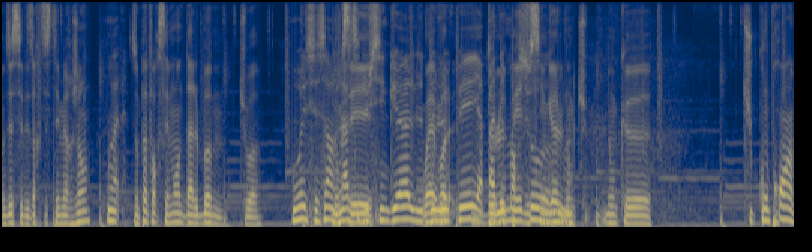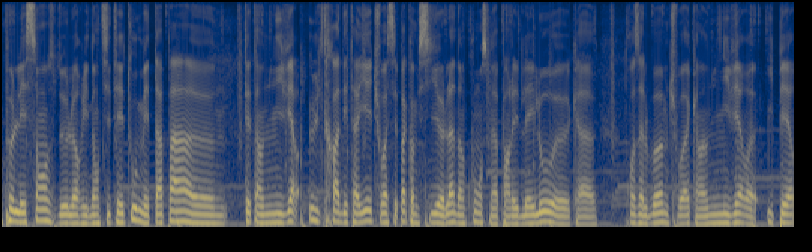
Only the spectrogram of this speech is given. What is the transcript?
on disait, c'est des artistes émergents, Ouais. ils ont pas forcément d'album, tu vois. Oui, c'est ça. En général, c'est du single, de, Ouais, de l'EP, il n'y a de pas de l'EP, morceaux. du single, euh, donc tu, donc euh, tu comprends un peu l'essence de leur identité et tout, mais t'as pas euh, peut-être un univers ultra détaillé, tu vois. C'est pas comme si euh, là d'un coup on se met à parler de Laylo euh, qui a trois albums, tu vois, qui a un univers hyper.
